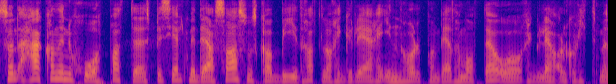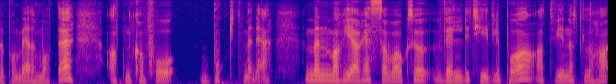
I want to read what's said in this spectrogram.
så her kan en håpe at eh, spesielt med DSA, som skal bidra til å regulere innhold på en bedre måte, og regulere algoritmene på en bedre måte, at en kan få bukt med det. Men Maria Ressa var også veldig tydelig på at vi er nødt til å ha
